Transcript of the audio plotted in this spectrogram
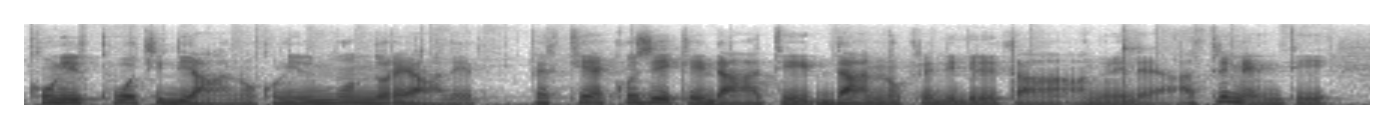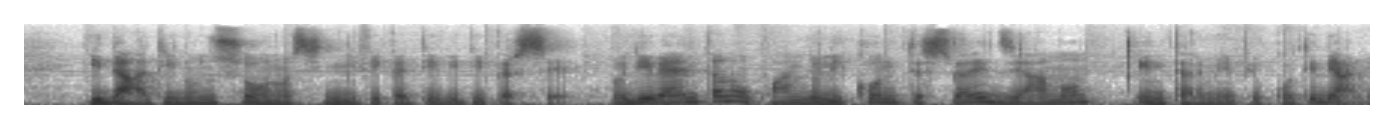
con il quotidiano, con il mondo reale, perché è così che i dati danno credibilità ad un'idea, altrimenti i dati non sono significativi di per sé, lo diventano quando li contestualizziamo in termini più quotidiani.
